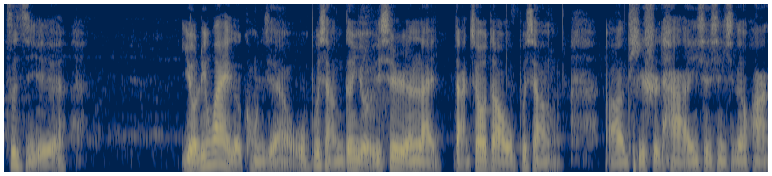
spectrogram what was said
自己有另外一个空间，我不想跟有一些人来打交道，我不想啊提示他一些信息的话，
